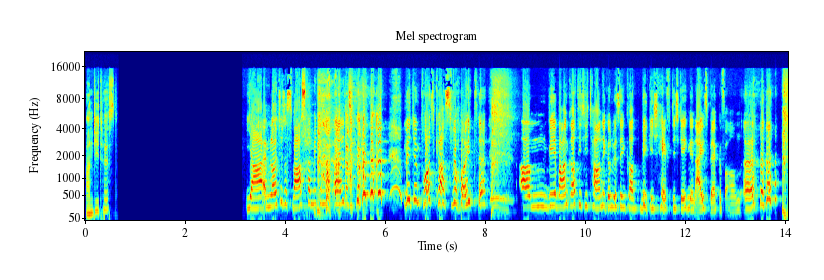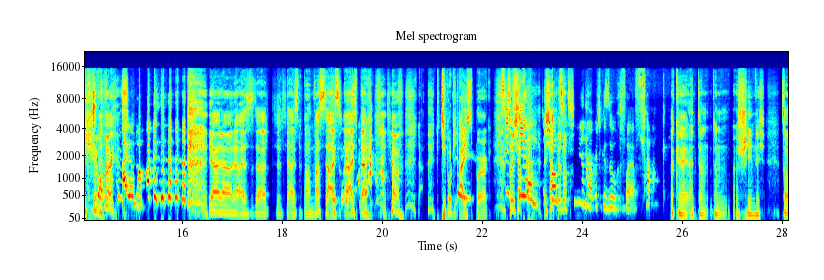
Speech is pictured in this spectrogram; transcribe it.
Antitest? Ja, ähm, Leute, das war's dann mit dem, äh, mit dem Podcast für heute. Ähm, wir waren gerade die Titanic und wir sind gerade wirklich heftig gegen den Eisberg gefahren. Äh, Schwamm. I don't know. ja, ja, der Eis, der, die Eisenbahn. Was? Der Eis, Eisberg. Der, ja, Timothy Iceberg. So, ich hab, Zitieren. ich hab hier noch- habe ich gesucht vorher. Fuck. okay, äh, dann, dann äh, schäm dich. So,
